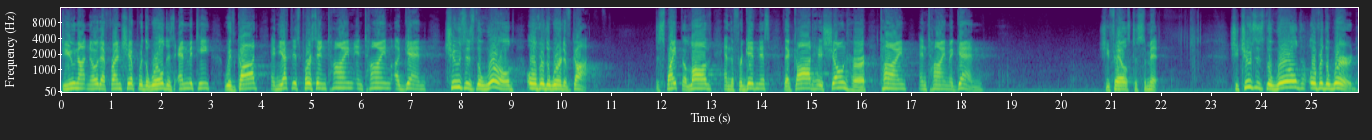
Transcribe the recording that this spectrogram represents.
Do you not know that friendship with the world is enmity with God? And yet, this person, time and time again, chooses the world over the Word of God. Despite the love and the forgiveness that God has shown her time and time again, she fails to submit. She chooses the world over the Word.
